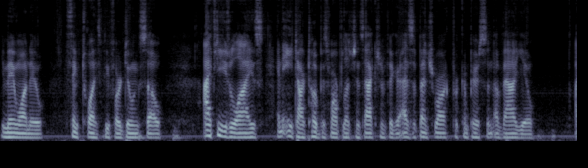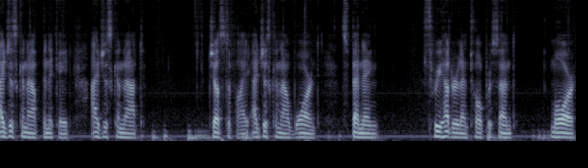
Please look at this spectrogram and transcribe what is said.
you may want to think twice before doing so. I have to utilize an 8-star Toy Biz Marvel Legends action figure as a benchmark for comparison of value. I just cannot vindicate, I just cannot justify, I just cannot warrant spending 312% more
